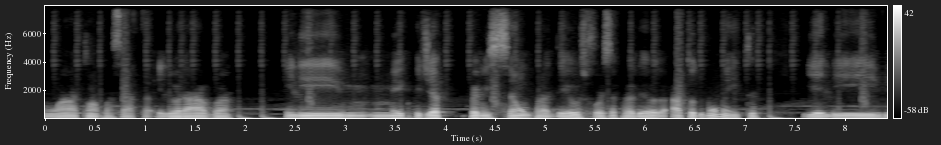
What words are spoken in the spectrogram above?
um ato, uma passata, ele orava. Ele meio que pedia permissão para Deus, força para Deus a todo momento. E ele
